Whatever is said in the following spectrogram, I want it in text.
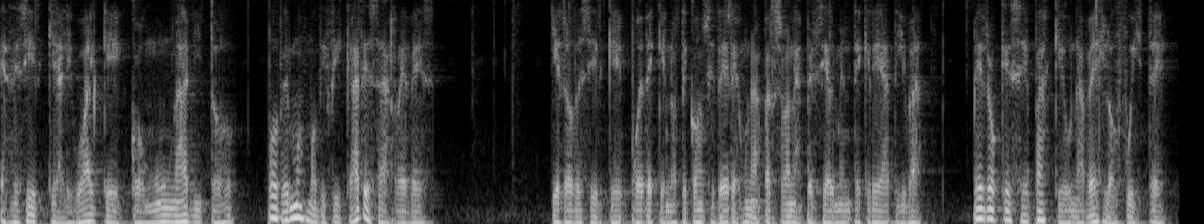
Es decir, que al igual que con un hábito, podemos modificar esas redes Quiero decir que puede que no te consideres una persona especialmente creativa, pero que sepas que una vez lo fuiste.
